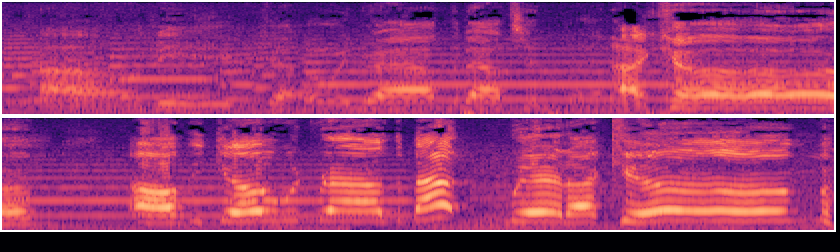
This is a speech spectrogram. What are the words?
I'll be going round the mountain when I come. I'll be going round the mountain when I come.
